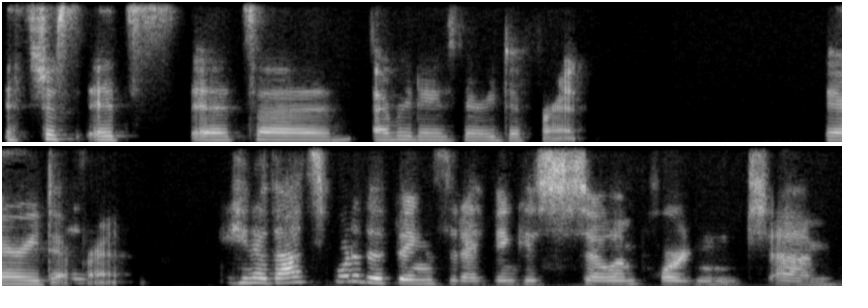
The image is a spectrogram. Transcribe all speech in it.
it's just it's it's a uh, every day is very different very different you know that's one of the things that i think is so important um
